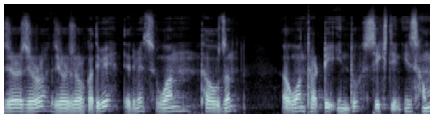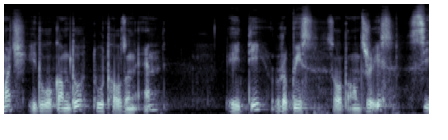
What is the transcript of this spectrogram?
zero' zero' zero' zero' কাটিবি that means one thousand one thirty into sixteen is how much ইটো come to two thousand and eighty rupees so' answer is চি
